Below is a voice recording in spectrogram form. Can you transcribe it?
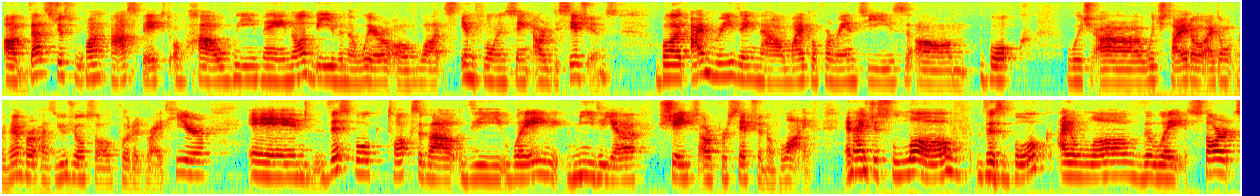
Uh, that's just one aspect of how we may not be even aware of what's influencing our decisions. But I'm reading now Michael Parenti's um, book, which uh, which title I don't remember as usual, so I'll put it right here. And this book talks about the way media shapes our perception of life. And I just love this book. I love the way it starts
